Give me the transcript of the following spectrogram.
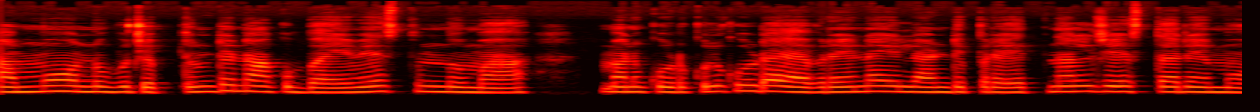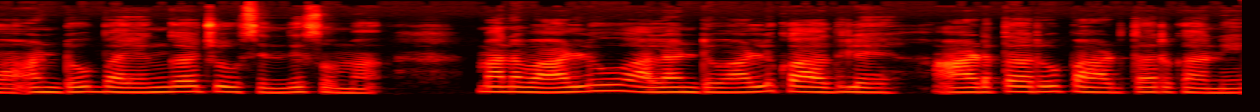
అమ్మో నువ్వు చెప్తుంటే నాకు భయమేస్తుంది వేస్తుందుమా మన కొడుకులు కూడా ఎవరైనా ఇలాంటి ప్రయత్నాలు చేస్తారేమో అంటూ భయంగా చూసింది సుమ. మన వాళ్ళు అలాంటి వాళ్ళు కాదులే. ఆడతారు పాడతారు కానీ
